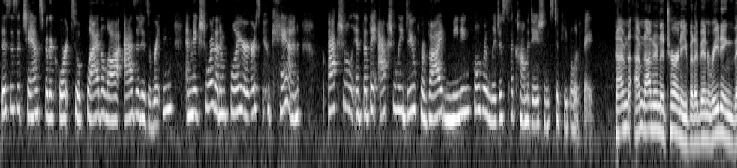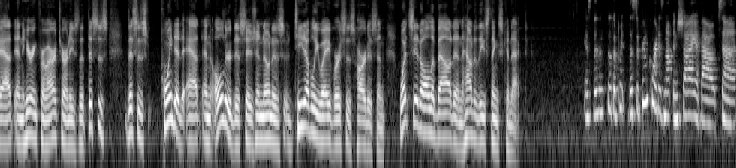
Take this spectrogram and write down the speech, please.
This is a chance for the court to apply the law as it is written and make sure that employers who can actually that they actually do provide meaningful religious accommodations to people of faith. I'm I'm not an attorney, but I've been reading that and hearing from our attorneys that this is this is pointed at an older decision known as TWA versus Hardison. What's it all about, and how do these things connect? Yes, the, the, the Supreme Court has not been shy about uh,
